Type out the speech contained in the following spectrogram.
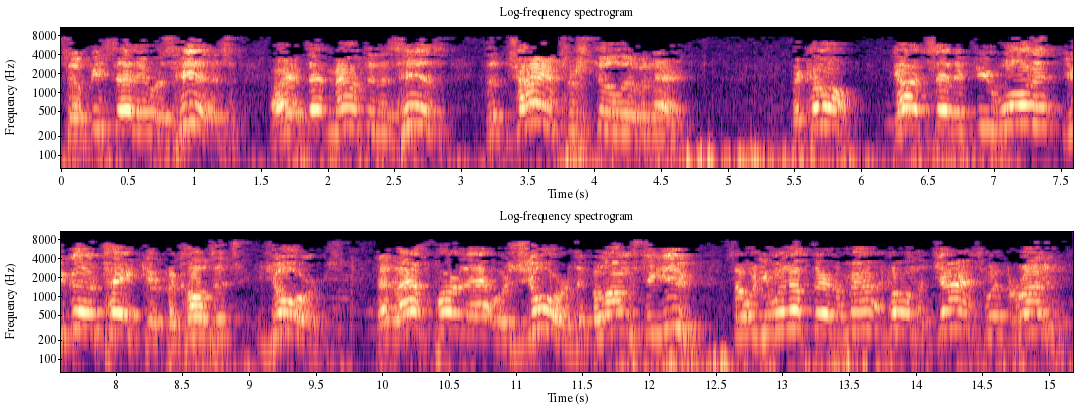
So if he said it was his, alright, if that mountain is his, the giants are still living there. But come on. God said if you want it, you go take it because it's yours. That last part of that was yours. It belongs to you. So when you went up there to the mountain, come on, the giants went to running.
